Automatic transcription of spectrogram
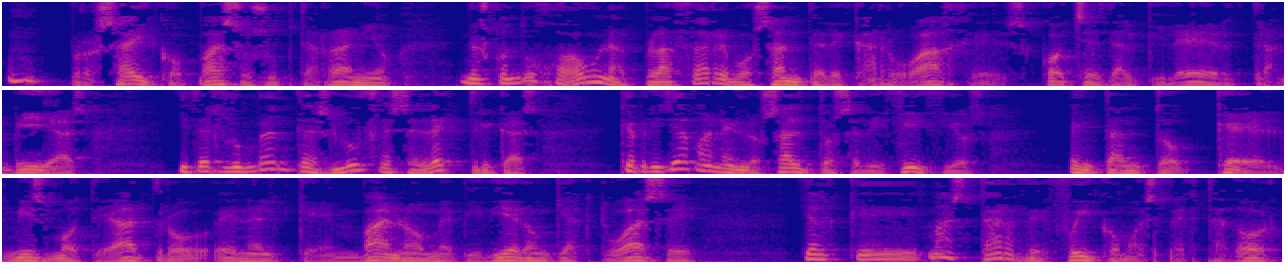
Un prosaico paso subterráneo nos condujo a una plaza rebosante de carruajes, coches de alquiler, tranvías y deslumbrantes luces eléctricas que brillaban en los altos edificios, en tanto que el mismo teatro en el que en vano me pidieron que actuase y al que más tarde fui como espectador,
